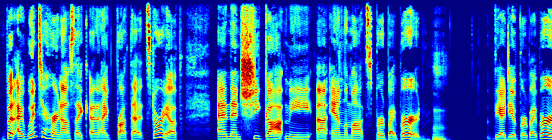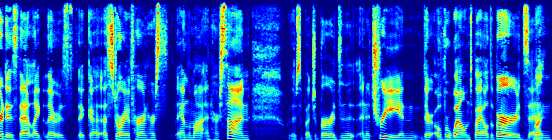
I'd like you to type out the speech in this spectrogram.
But I went to her and I was like, and I brought that story up, and then she got me uh, Anne Lamott's Bird by Bird, the idea of bird by bird is that like there is like a, a story of her and her Anne Lamott and her son. There's a bunch of birds in a, in a tree, and they're overwhelmed by all the birds. And Right.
